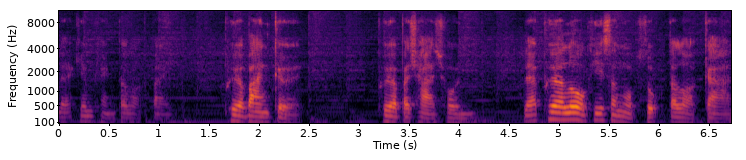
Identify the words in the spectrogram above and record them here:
และเข้มแข็งตลอดไป เพื่อบ้านเกิด เพื่อประชาชน และเพื่อโลกที่สงบสุขตลอดกาล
